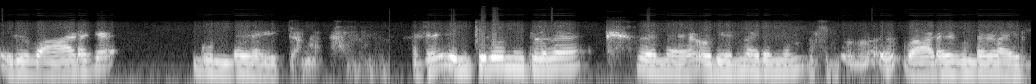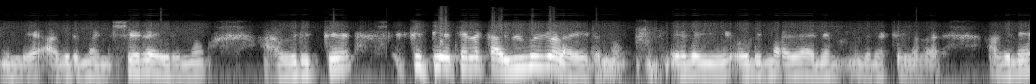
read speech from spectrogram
ഒരു വാടക ഗുണ്ടയായിട്ടാണ്. പക്ഷെ എനിക്ക് തോന്നിയിട്ടുള്ളത് പിന്നെ ഒടിയന്മാരൊന്നും വാടക ഗുണ്ടകളായിരുന്നില്ല അവർ മനുഷ്യരായിരുന്നു. അവർക്ക് കിട്ടിയ ചില കഴിവുകളായിരുന്നു ഏത് ഈ ഒടി പറയാനും ഇതിനൊക്കെ ഉള്ളത്. അതിനെ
